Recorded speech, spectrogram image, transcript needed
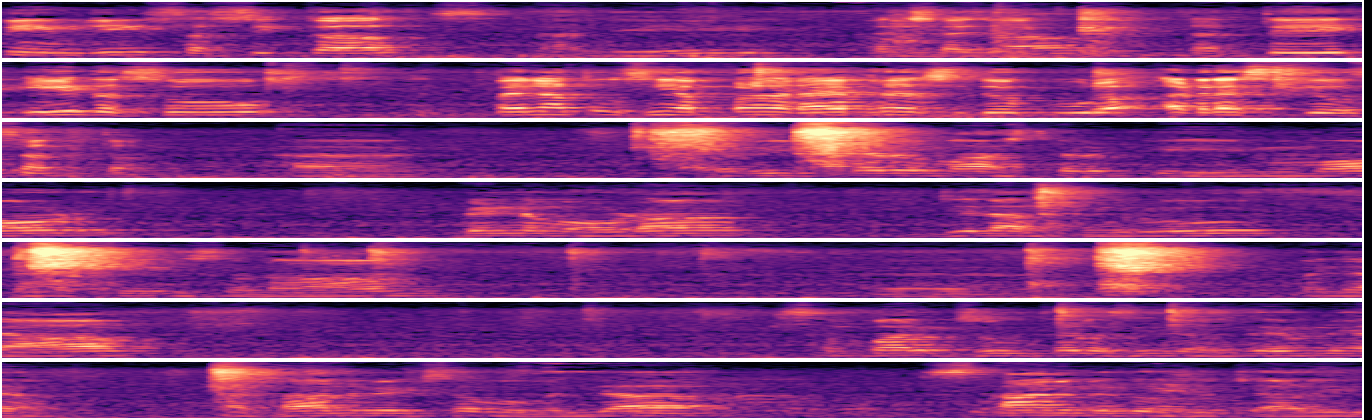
ਭੀਮ ਜੀ ਸਤਿ ਸ਼੍ਰੀ ਅਕਾਲ। ਹਾਂਜੀ ਅੱਛਾ ਜੀ। ਤੇ ਇਹ ਦੱਸੋ ਪਹਿਲਾਂ ਤੁਸੀਂ ਆਪਣਾ ਰੈਫਰੈਂਸ ਦਿਓ ਪੂਰਾ ਐਡਰੈਸ ਦਿਓ ਸੰਗਤਾਂ ਨੂੰ। ਰਵੀਸ਼ਰ ਮਾਸਟਰ ਭੀਮ ਮੌੜ ਪਿੰਡ ਮੌੜਾ ਜ਼ਿਲ੍ਹਾ ਸੰਗਰੂਰ ਤਹਿਸੀਲ ਸੁਨਾਮ ਅਹ, ਪੰਜਾਬ। ਸੰਪਰਕ ਸੂਤਰ ਅਸੀਂ ਦੱਸਦੇ ਹੁੰਦੇ ਆ 98152 97240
